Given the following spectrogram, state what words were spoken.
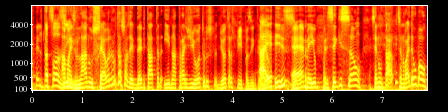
só- ele tá sozinho. Ah, mas lá no céu ele não tá sozinho. Ele deve estar indo atrás de, outros, de outras pipas, entendeu? Ah, é isso? É meio perseguição. Você não, tá, você não vai derrubar o,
